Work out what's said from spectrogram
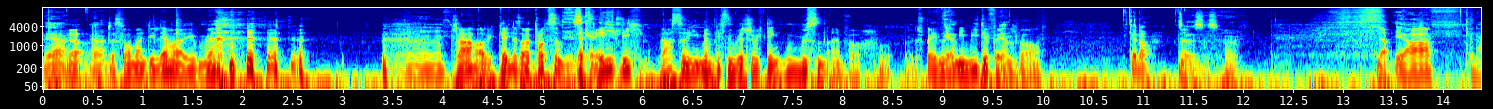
So. Ja, Ja, ja. das war mein Dilemma eben, ja. Mhm. Klar, aber ich kenne das, aber trotzdem, Das letztendlich hast du immer ein bisschen wirtschaftlich denken müssen einfach. Spätestens, Ja. wenn die Miete fällig war. Genau, so Ja. ist es. Ja. Ja, ja genau.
